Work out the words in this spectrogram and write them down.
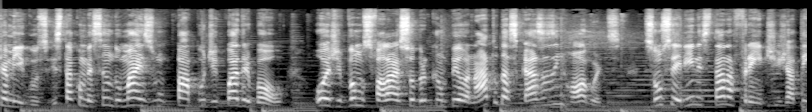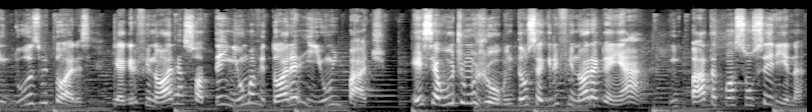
Noite, amigos! Está começando mais um Papo de Quadribol. Hoje vamos falar sobre o campeonato das casas em Hogwarts. Sonserina está na frente, já tem duas vitórias, e a Grifinória só tem uma vitória e um empate. Esse é o último jogo, então se a Grifinória ganhar, empata com a Sonserina,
